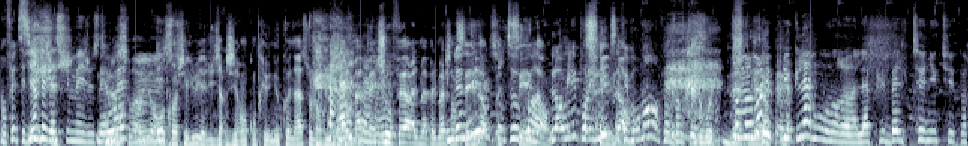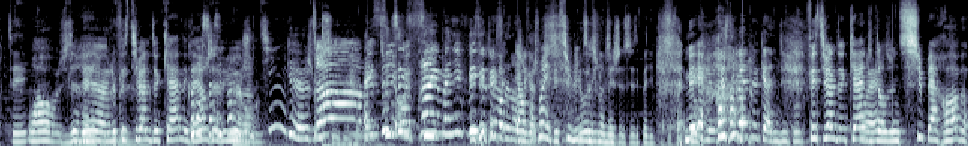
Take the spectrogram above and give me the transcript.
Mais en fait, C'est bien de les je- assumer justement. Mais Le ouais. soir, lui, en rentrant chez lui, il a dû dire J'ai rencontré une connasse aujourd'hui. Elle m'appelle chauffeur, elle m'appelle machin. C'est énorme. surtout, C'est énorme. L'anglais pour les nuls, c'est fait pour moi, en fait. hein. Très drôle. Ton moment le plus glamour, la plus belle tenue que tu aies portée. Waouh, je dirais euh, le festival de Cannes. Et d'ailleurs, ça j'avais c'est pas eu. mon euh, shooting? Je me suis- Ah, mais Avec si, toutes ces aussi. fringues magnifiques. Franchement, il était sublime ce shooting. mais je sais pas du tout ça. Mais- festival de Cannes du coup. Festival de Cannes, j'étais dans une super robe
